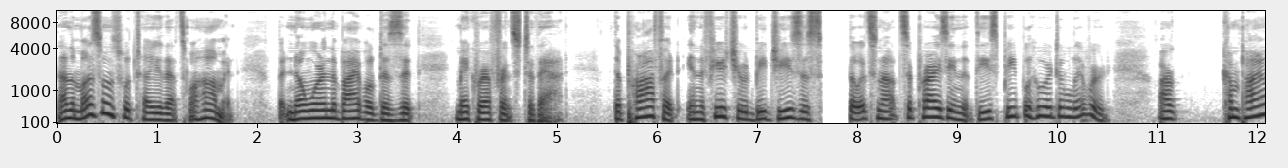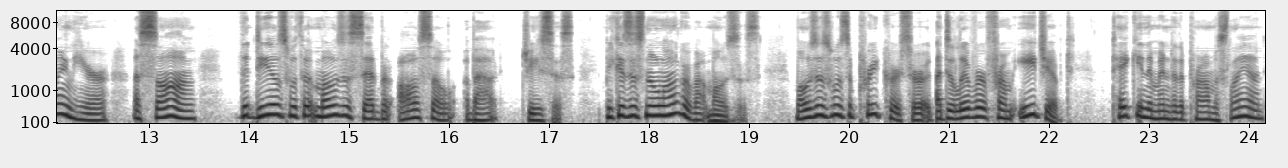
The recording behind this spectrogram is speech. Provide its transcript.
Now, the Muslims will tell you that's Muhammad, but nowhere in the Bible does it make reference to that. The prophet in the future would be Jesus, so it's not surprising that these people who are delivered are compiling here a song that deals with what Moses said, but also about Jesus, because it's no longer about Moses. Moses was a precursor, a deliverer from Egypt, taking them into the promised land.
